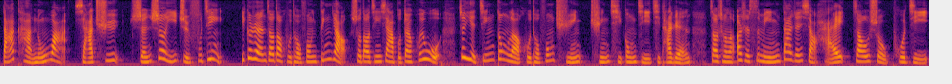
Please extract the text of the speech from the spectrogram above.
达卡努瓦辖区神社遗址附近，一个人遭到虎头蜂叮咬，受到惊吓，不断挥舞，这也惊动了虎头蜂群，群起攻击其他人，造成了二十四名大人小孩遭受波及。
